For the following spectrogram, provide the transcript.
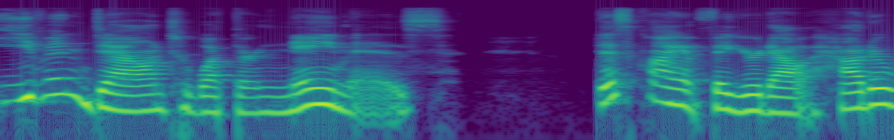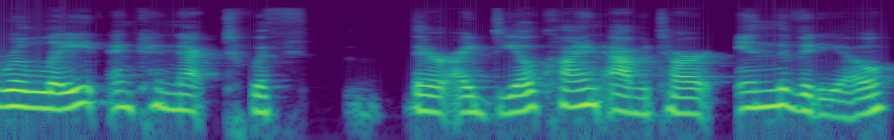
even down to what their name is, this client figured out how to relate and connect with their ideal client avatar in the video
